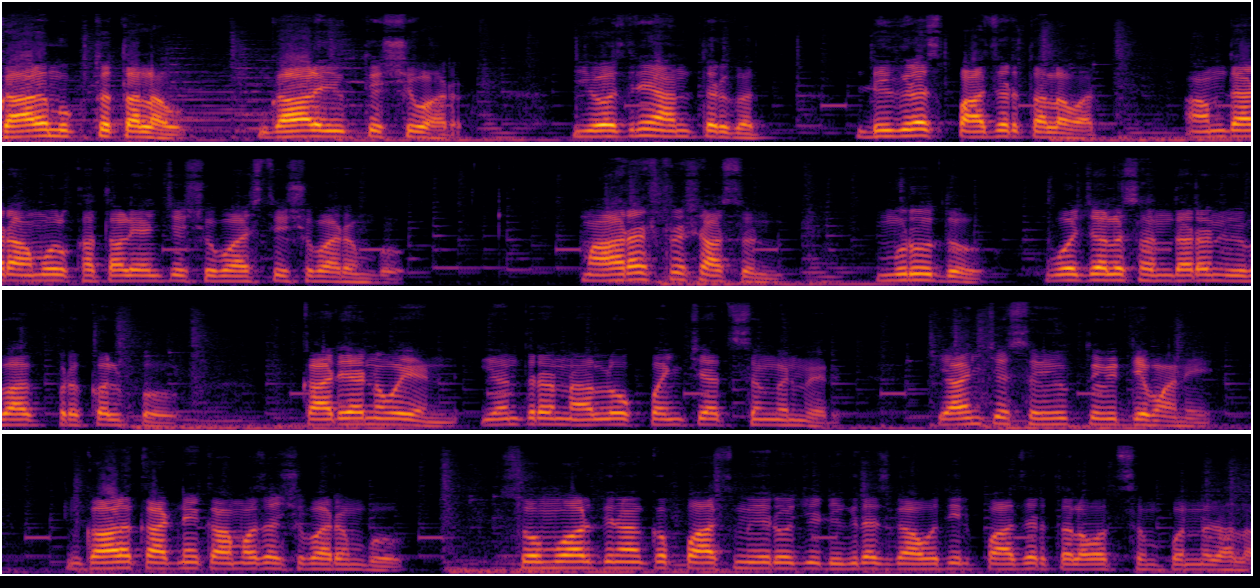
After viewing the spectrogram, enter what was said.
गाळमुक्त तलाव गाळयुक्त शिवार योजनेअंतर्गत डिग्रस पाझर तलावात आमदार अमोल खताळ यांचे शुभ हस्ते शुभारंभ. महाराष्ट्र शासन मृद व जलसंधारण विभाग प्रकल्प कार्यान्वयन यंत्रणा लोकपंचायत संगमनेर यांचे संयुक्त विद्यमाने गाळ काढणे कामाचा शुभारंभ. सोमवार दिनांक पाच मे रोजी डिग्रस गावातील पाझर तलावात संपन्न झाला.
